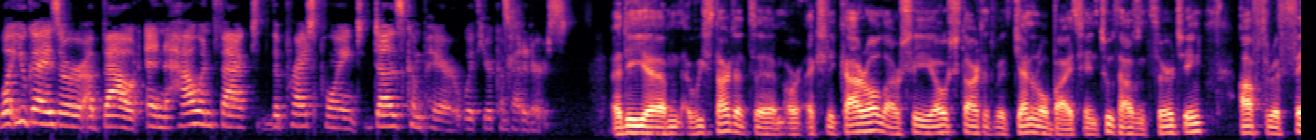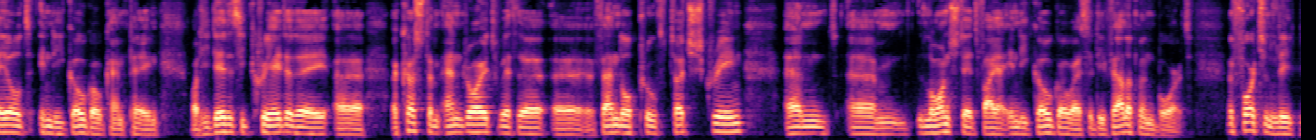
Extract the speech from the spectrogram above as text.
what you guys are about and how, in fact, the price point does compare with your competitors? Uh, the um, we started, um, or actually, Karel, our CEO, started with General Bytes in 2013 after a failed Indiegogo campaign. What he did is he created a uh, a custom Android with a, a vandal-proof touchscreen and um, launched it via Indiegogo as a development board. Unfortunately,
